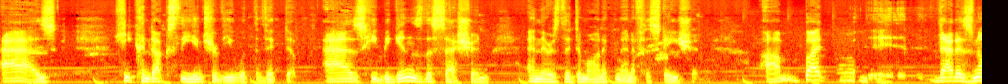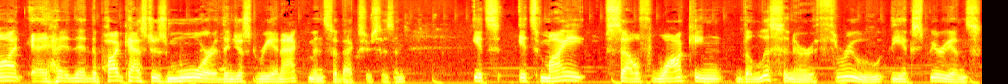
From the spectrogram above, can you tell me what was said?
as he conducts the interview with the victim, as he begins the session, and there's the demonic manifestation. Um, but uh, that is not uh, the, the podcast is more than just reenactments of exorcism it's it's myself walking the listener through the experience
